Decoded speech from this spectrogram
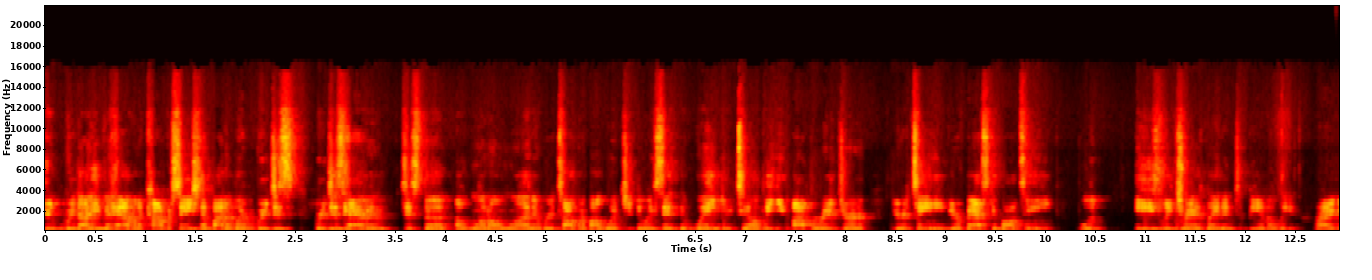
you, we're not even having a conversation about it, but we're just we're just having just a, a one-on-one and we're talking about what you're doing. He said the way you tell me you operate your your team, your basketball team, would easily translate into being a leader, right?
